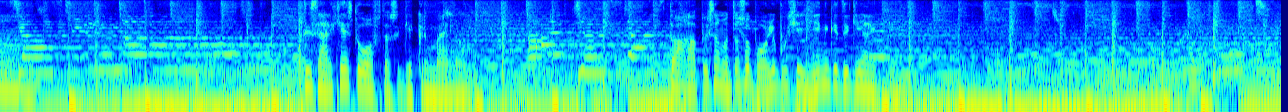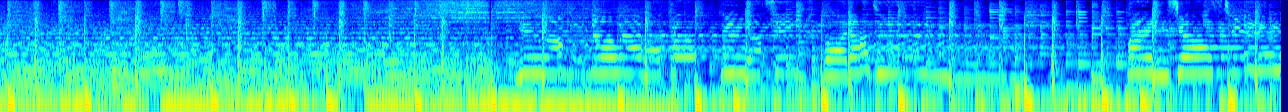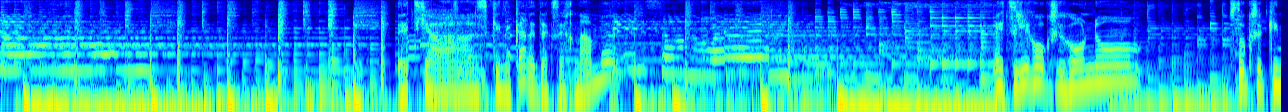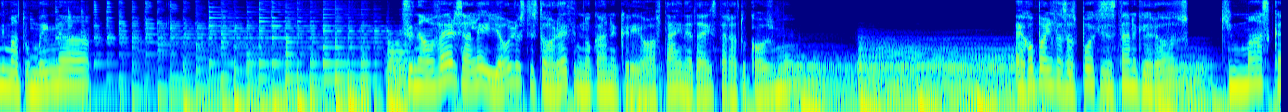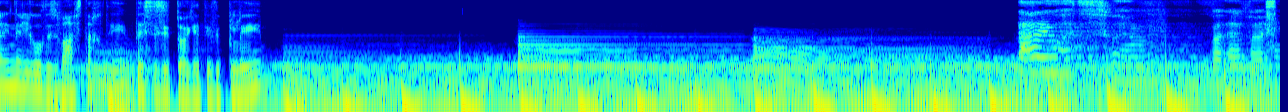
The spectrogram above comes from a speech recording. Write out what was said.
τις αρχές του όφτα συγκεκριμένο Το αγαπήσαμε τόσο πολύ που είχε γίνει και τζιγκλάκι Τέτοια σκηνικά δεν τα ξεχνάμε. Έτσι λίγο οξυγόνο στο ξεκίνημα του μήνα. Στην Αμβέρσα λέει Λιόλους της το ρέθυμνο κάνει κρύο. Αυτά είναι τα ύστερα του κόσμου. Εγώ πάλι θα σας πω έχει ζεστάνει ο καιρός. Και η μάσκα είναι λίγο δυσβάσταχτη. Δεν συζητώ για τη διπλή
